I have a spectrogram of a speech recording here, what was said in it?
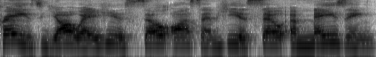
praise Yahweh. He is so awesome. He is so amazing.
